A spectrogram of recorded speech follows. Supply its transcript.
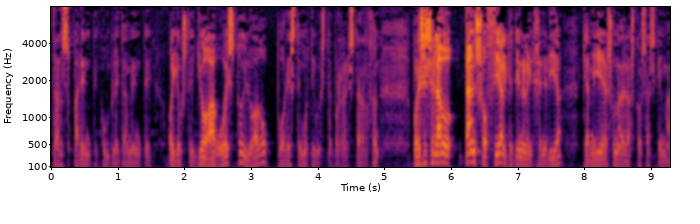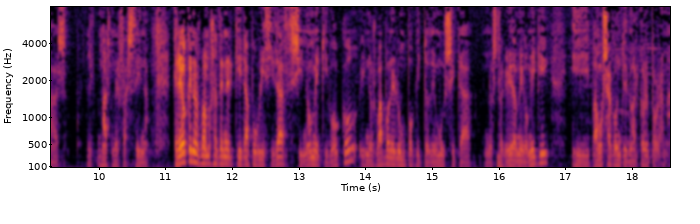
transparente completamente. Oiga usted, yo hago esto y lo hago por este motivo, este, por esta razón. Por ese lado tan social que tiene la ingeniería, que a mí es una de las cosas que más, más me fascina. Creo que nos vamos a tener que ir a publicidad, si no me equivoco, y nos va a poner un poquito de música nuestro querido amigo Miki, y vamos a continuar con el programa.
